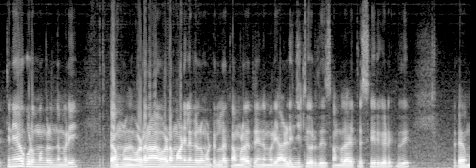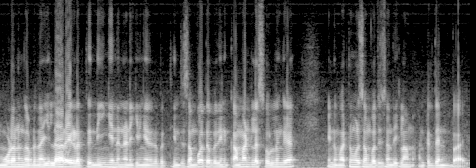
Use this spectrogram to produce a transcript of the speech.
எத்தனையோ குடும்பங்கள் இந்த மாதிரி தமிழ் வடநா வட மாநிலங்களில் மட்டும் இல்லை தமிழகத்தில் இந்த மாதிரி அழிஞ்சிட்டு வருது சமுதாயத்தை சீர்கெடுக்குது. இதை மூடணுங்க அப்படின்னா எல்லாரையும் கிடத்து. நீங்கள் என்ன நினைக்கிறீங்க? இதை பற்றி இந்த சம்பவத்தை பற்றி கமெண்ட்டில் சொல்லுங்கள் இன்னும் மற்றொரு சம்பவத்தை சந்திக்கலாம். அண்ட் தென் பாய்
